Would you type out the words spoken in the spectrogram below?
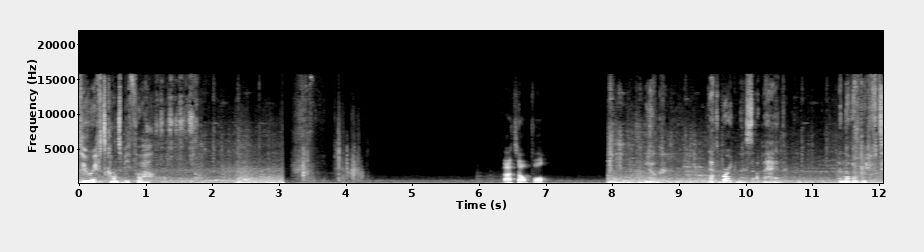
The rift can't be far. That's helpful. Look, that brightness up ahead. Another rift.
